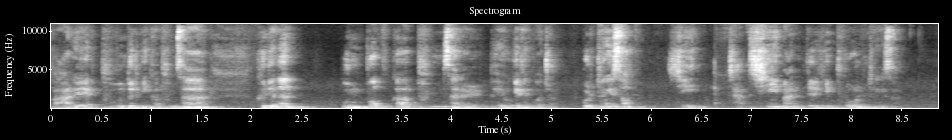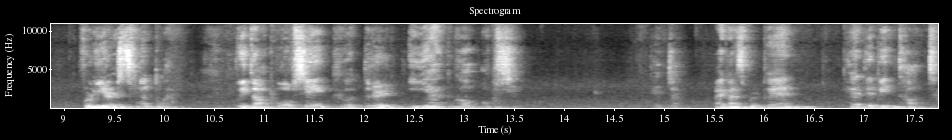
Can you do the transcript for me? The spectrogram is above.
말의 부분들이니까 품사. 그녀는 문법과 품사를 배우게 된 거죠. 뭘 통해서? 시, 자, 시 만들기 프로그램을 통해서. For years 수년 동안. Without 뭐 없이 그것들을 이해한 거 없이. 됐죠 빨간색 볼펜 had been taught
